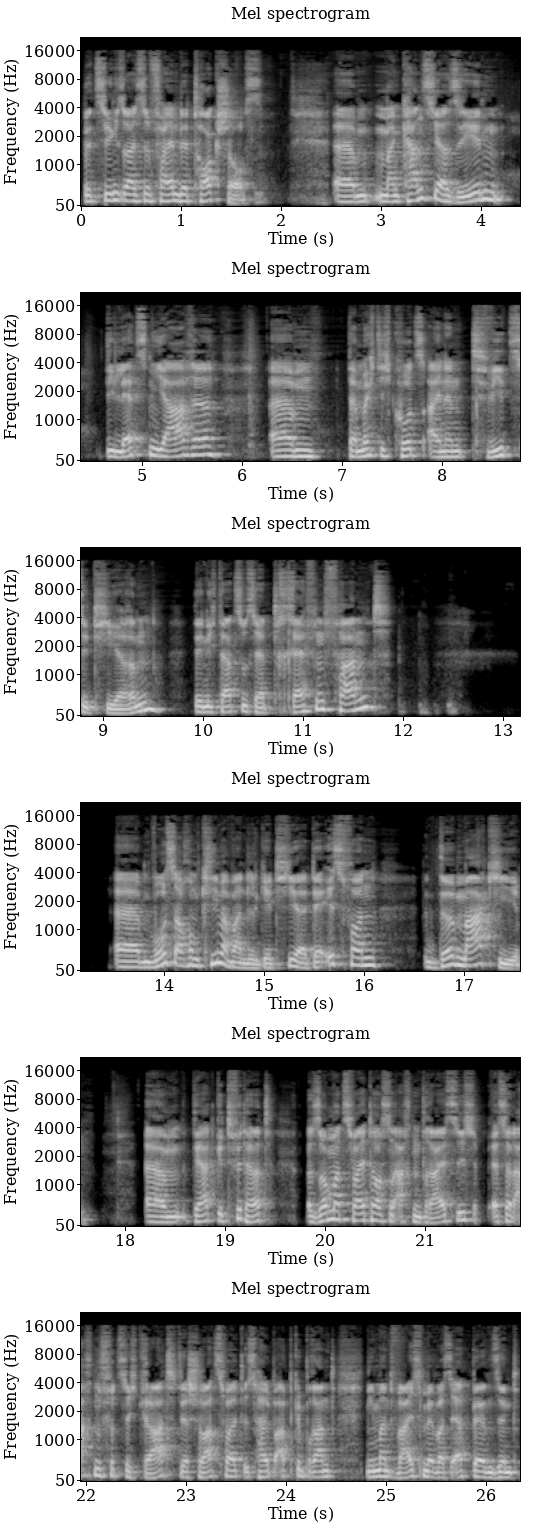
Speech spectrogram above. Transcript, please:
beziehungsweise vor allem der Talkshows. Ähm, man kann es ja sehen, die letzten Jahre, ähm, da möchte ich kurz einen Tweet zitieren, den ich dazu sehr treffend fand, ähm, wo es auch um Klimawandel geht. Hier, der ist von The Marquis. Ähm, der hat getwittert, Sommer 2038, es hat 48 Grad, der Schwarzwald ist halb abgebrannt, niemand weiß mehr, was Erdbeeren sind,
